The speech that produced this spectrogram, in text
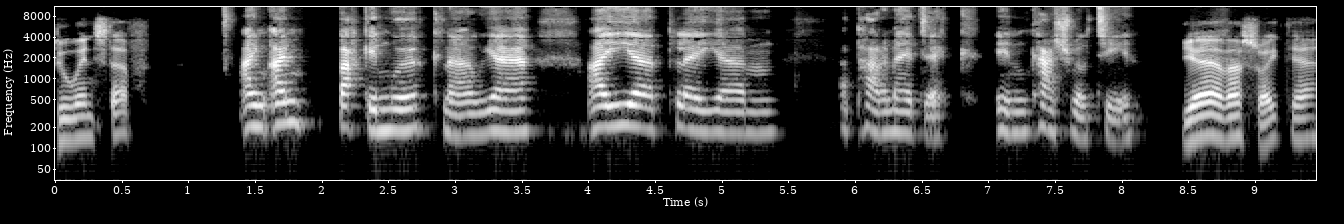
doing stuff? I'm I'm back in work now. Yeah, I uh, play um, a paramedic in casualty. Yeah, that's right. Yeah.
